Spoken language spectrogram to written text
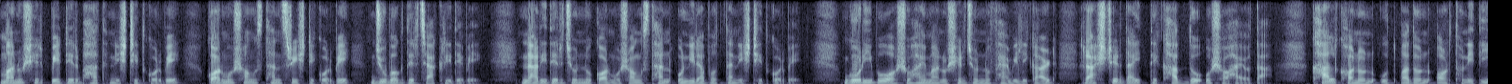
মানুষের পেটের ভাত নিশ্চিত করবে, কর্মসংস্থান সৃষ্টি করবে, যুবকদের চাকরি দেবে, নারীদের জন্য কর্মসংস্থান ও নিরাপত্তা নিশ্চিত করবে, গরিব ও অসহায় মানুষের জন্য ফ্যামিলি কার্ড, রাষ্ট্রের দায়িত্বে খাদ্য ও সহায়তা, খাল খনন, উৎপাদন, অর্থনীতি,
